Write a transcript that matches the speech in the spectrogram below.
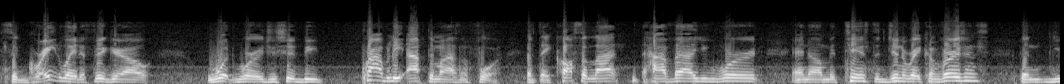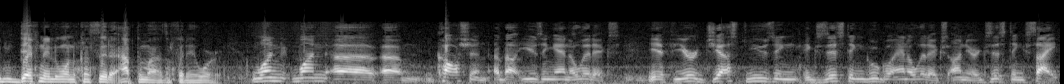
it's a great way to figure out what words you should be probably optimizing for. If they cost a lot, the high value word, and um, it tends to generate conversions, then you definitely want to consider optimizing for that word. One one uh, um, caution about using analytics: if you're just using existing Google Analytics on your existing site,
